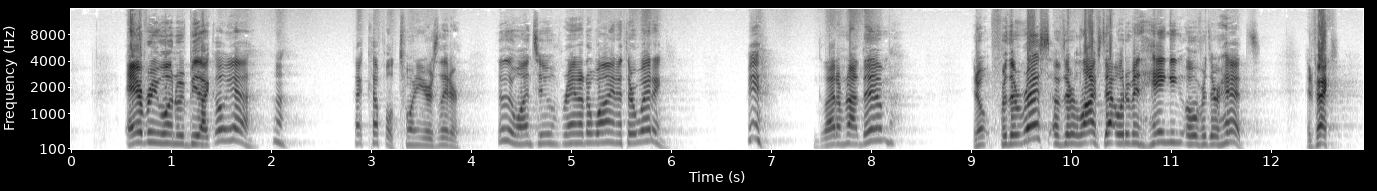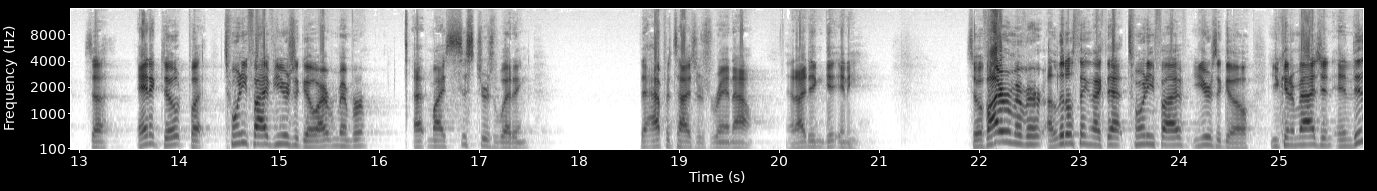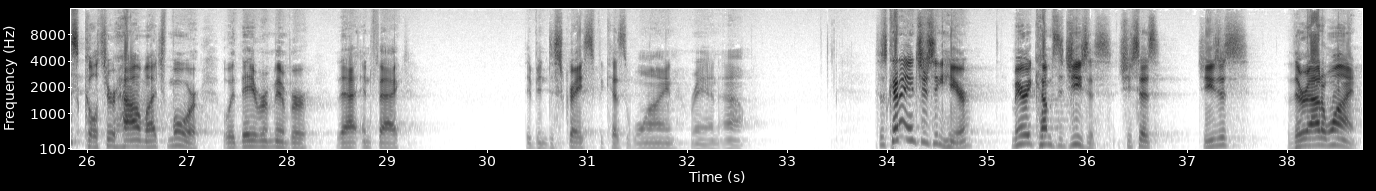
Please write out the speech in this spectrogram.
Everyone would be like, oh, yeah, huh, that couple 20 years later, they're the ones who ran out of wine at their wedding. Man, I'm glad I'm not them. You know, for the rest of their lives, that would have been hanging over their heads. In fact, it's an anecdote, but 25 years ago, I remember at my sister's wedding, the appetizers ran out, and I didn't get any. So if I remember a little thing like that 25 years ago, you can imagine in this culture how much more would they remember that, in fact, they've been disgraced because wine ran out. So it's kind of interesting here. Mary comes to Jesus. She says, Jesus, they're out of wine.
